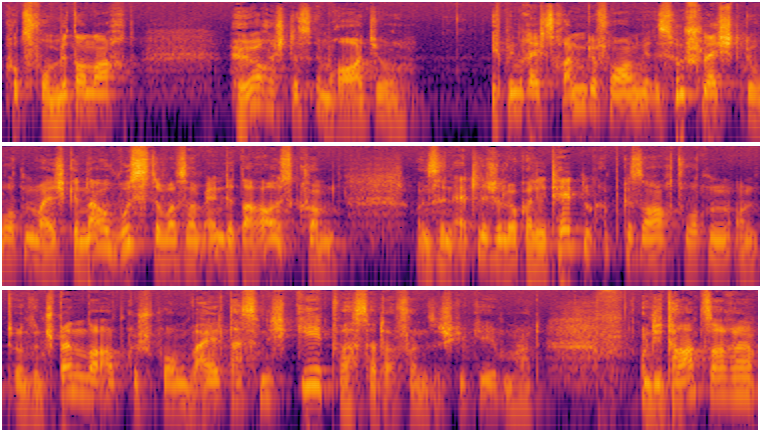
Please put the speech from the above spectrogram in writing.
kurz vor Mitternacht, höre ich das im Radio. Ich bin rechts rangefahren, mir ist so schlecht geworden, weil ich genau wusste, was am Ende da rauskommt. Und sind etliche Lokalitäten abgesagt worden und, und sind Spender abgesprungen, weil das nicht geht, was er da von sich gegeben hat. Und die Tatsache,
